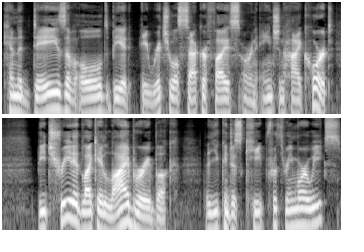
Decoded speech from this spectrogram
Can the days of old, be it a ritual sacrifice or an ancient high court, be treated like a library book that you can just keep for three more weeks?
